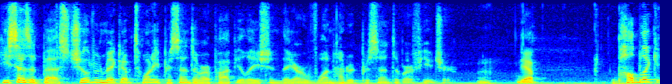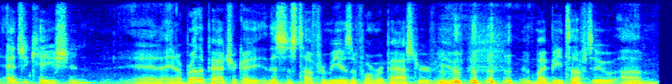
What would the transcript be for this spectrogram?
He says it best children make up 20% of our population, they are 100% of our future. Hmm. Yep. Public education, and you know, Brother Patrick, I, this is tough for me as a former pastor of you. it might be tough too. Hmm. Um,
